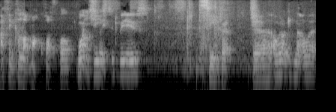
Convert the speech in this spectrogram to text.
I think a lot more quaffable. What yeast did we use? Secret. Yeah. Oh, we're not giving that away.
